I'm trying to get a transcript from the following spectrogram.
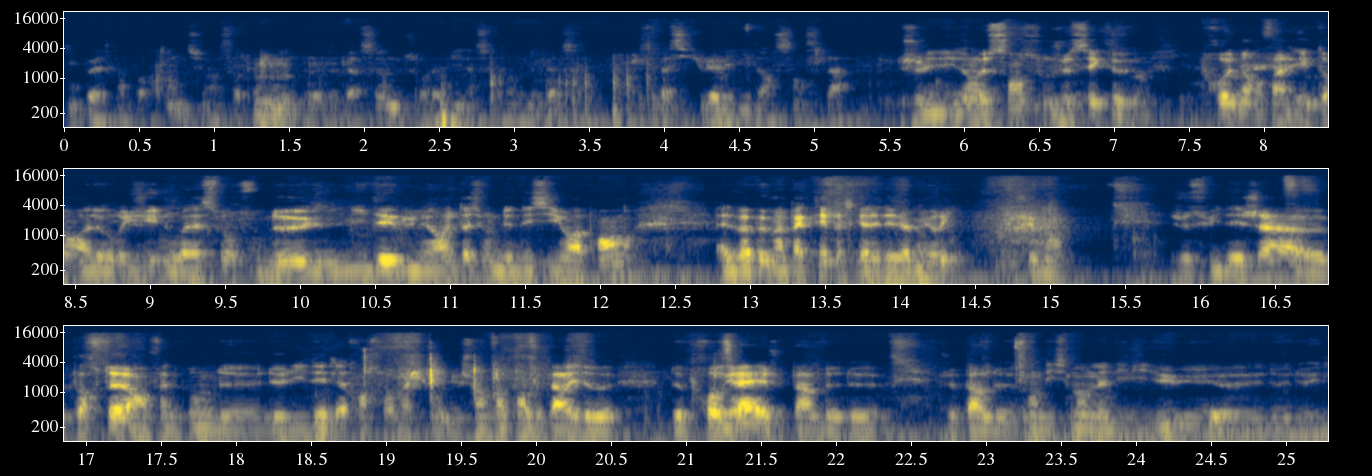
qui peut être importante sur un certain nombre de, de personnes ou sur la vie d'un certain nombre de personnes. Je ne sais pas si tu l'avais dit dans ce sens-là. Je l'ai dit dans le sens où je sais que prenant, enfin étant à l'origine ou à la source de l'idée d'une orientation d'une décision à prendre, elle va peu m'impacter parce qu'elle est déjà mûrie chez moi. Je suis déjà euh, porteur en fin de compte de, de l'idée de la transformation du changement. Quand je parlais de, de progrès, je parle de, de- je parle de grandissement de l'individu, euh, de,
